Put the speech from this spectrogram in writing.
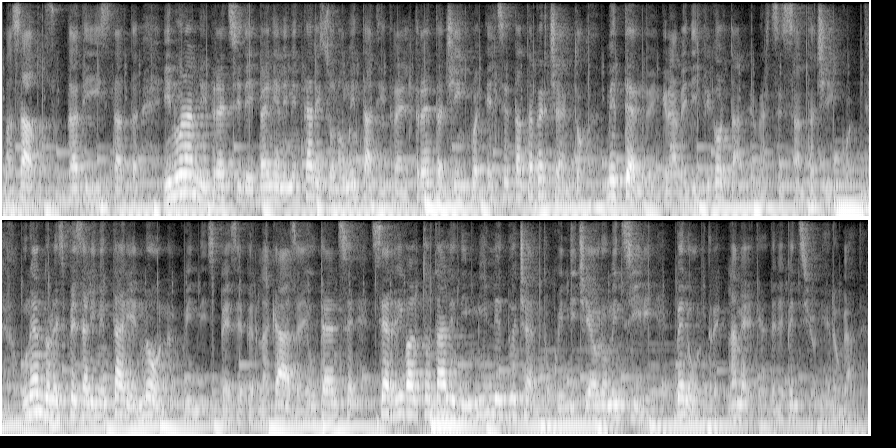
basato su dati Istat, in un anno i prezzi dei beni alimentari sono aumentati tra il 35 e il 70%, mettendo in grave difficoltà gli over 65. Unendo le spese alimentari e non, quindi spese per la casa e utenze, si arriva al totale di 1215 euro mensili, ben oltre la media delle pensioni erogate.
